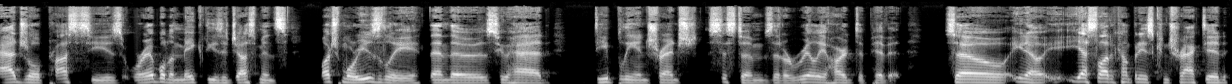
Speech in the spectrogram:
agile processes were able to make these adjustments much more easily than those who had deeply entrenched systems that are really hard to pivot so you know yes a lot of companies contracted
